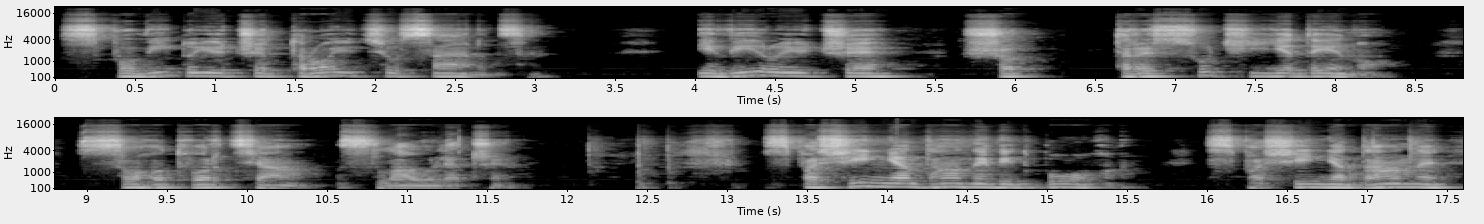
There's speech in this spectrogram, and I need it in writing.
сповідуючи Тройцю серце і віруючи, що трисуть єдино свого Творця славлячи. Спасіння дане від Бога, спасіння дане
